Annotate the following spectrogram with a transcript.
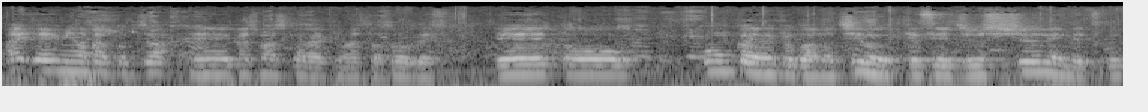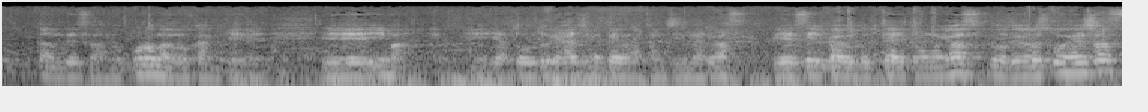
はい、えー、皆さんこんにちは、えー、鹿島市から来ましたソウルです。えーと今回の曲はあのチーム結成10周年で作ったんですがあのコロナの関係で、えー、今やっと踊り始めたような感じになります、えー、精一杯踊りたいと思います。どうぞよろしくお願いします。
